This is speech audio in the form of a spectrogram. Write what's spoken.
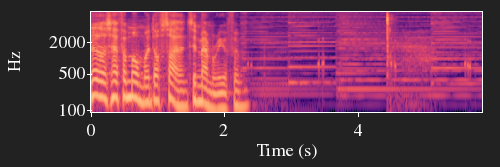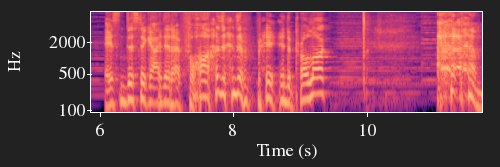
Let us have a moment of silence in memory of him. Isn't this the guy that I fought in the, in the prologue?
